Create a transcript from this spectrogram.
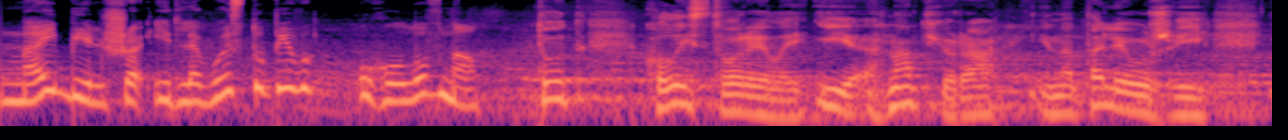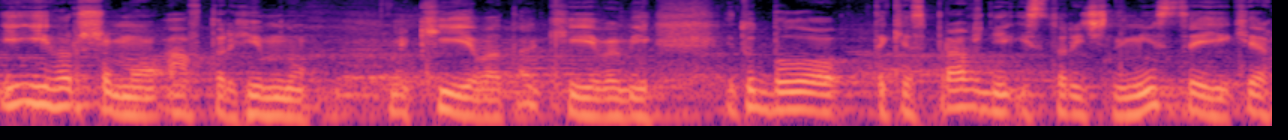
найбільша і для виступів головна. Тут колись створили і Гнат Юра, і Наталія Ужвій, і Ігор Шимо, автор гімну Києва, так, Києва. І тут було таке справжнє історичне місце, яке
